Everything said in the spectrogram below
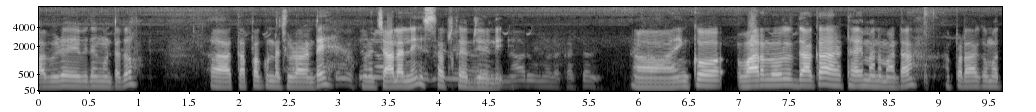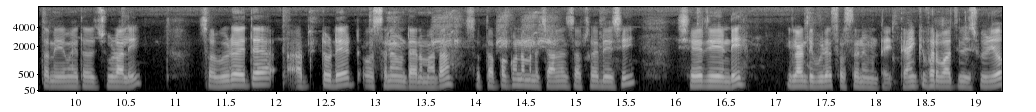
ఆ వీడియో ఏ విధంగా ఉంటుందో తప్పకుండా చూడాలంటే మన ఛానల్ని సబ్స్క్రైబ్ చేయండి. ఇంకో వారం రోజుల దాకా టైం అనమాట అప్పటిదాకా మొత్తం ఏమవుతుందో చూడాలి. సో వీడియో అయితే అప్ టు డేట్ వస్తూనే ఉంటాయి అన్నమాట సో తప్పకుండా మన ఛానల్ సబ్స్క్రైబ్ చేసి షేర్ చేయండి. ఇలాంటి వీడియోస్ వస్తూనే ఉంటాయి. Thank you for watching this video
